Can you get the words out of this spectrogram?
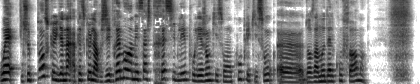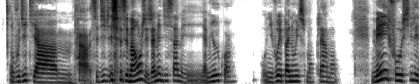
Ouais, je pense qu'il y en a, parce que là, j'ai vraiment un message très ciblé pour les gens qui sont en couple et qui sont euh, dans un modèle conforme. On vous dit qu'il y a... Ah, c'est c'est marrant, j'ai jamais dit ça, mais il y a mieux, quoi. Au niveau épanouissement, clairement. Mais il faut aussi,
